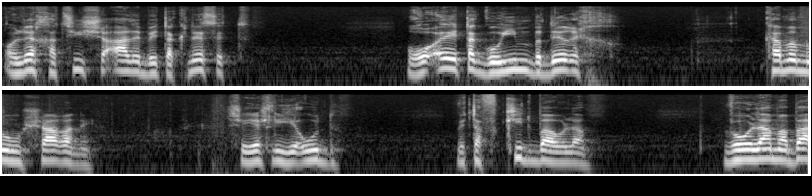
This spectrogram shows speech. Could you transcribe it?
הולך חצי שעה לבית הכנסת, רואה את הגויים בדרך, כמה מאושר אני, שיש לי ייעוד ותפקיד בעולם, ועולם הבא.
